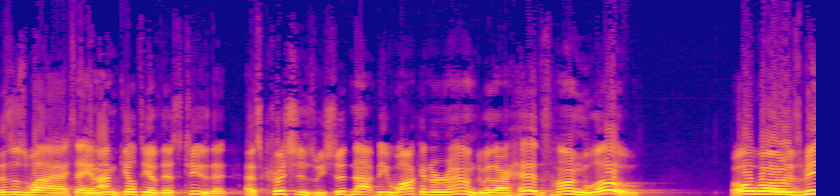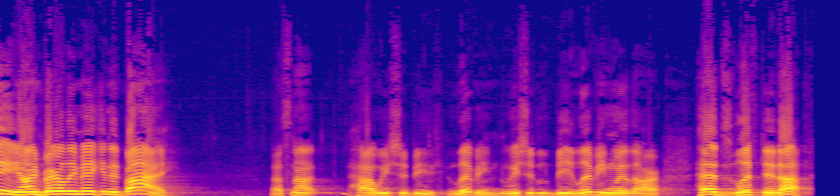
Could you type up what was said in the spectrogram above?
this is why I say, and I'm guilty of this too, that as Christians we should not be walking around with our heads hung low Oh, woe is me, I'm barely making it by. That's not how we should be living. We should be living with our heads lifted up,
